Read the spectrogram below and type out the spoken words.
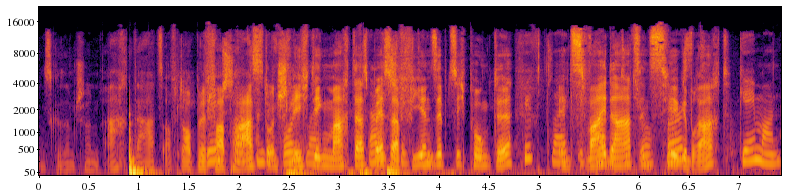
Insgesamt schon acht Darts auf Doppel Game verpasst und Schlichting macht das David besser. Schlichting. 74 Punkte in zwei Darts ins Ziel first. gebracht. Game on.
